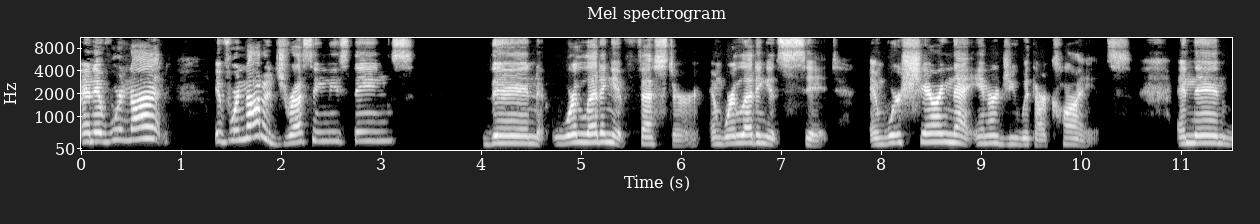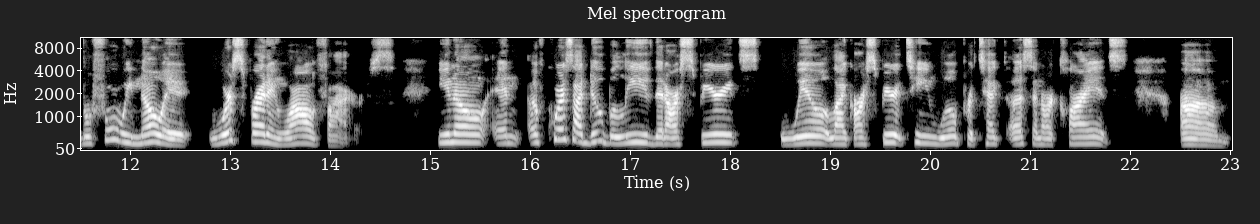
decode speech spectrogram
And if we're not if we're not addressing these things, then we're letting it fester and we're letting it sit and we're sharing that energy with our clients. And then before we know it, we're spreading wildfires you know and of course i do believe that our spirits will like our spirit team will protect us and our clients um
